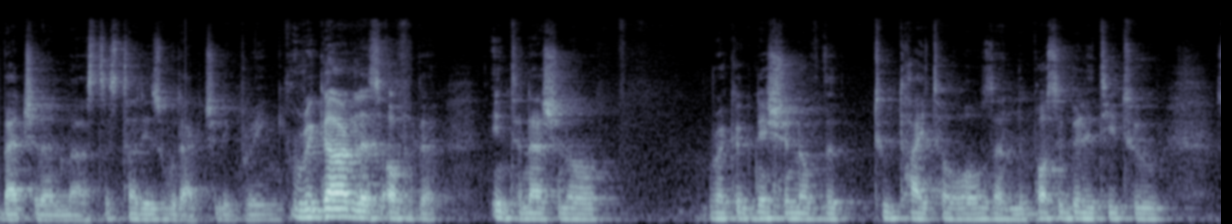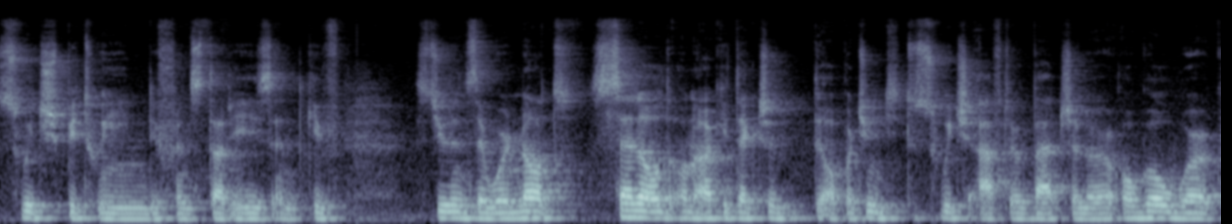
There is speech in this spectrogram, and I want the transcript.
bachelor and master studies would actually bring, regardless of the international recognition of the two titles and the possibility to switch between different studies and give students that were not settled on architecture the opportunity to switch after a bachelor or go work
